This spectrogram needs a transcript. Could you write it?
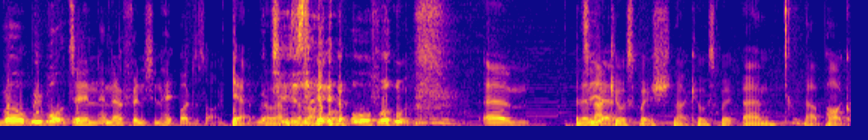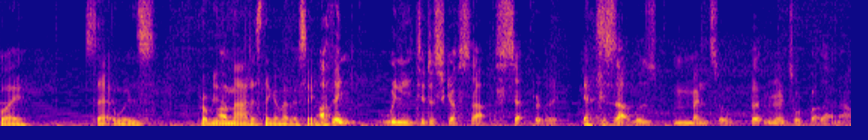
Well, we walked in and they were finishing Hate by Design. Yeah, which is the last one. awful. Um, And then So, that yeah. kill switch, that kill switch, um, that Parkway set was probably the I- maddest thing I've ever seen. I think we need to discuss that separately because yes. that was mental. But we won't talk about that now.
